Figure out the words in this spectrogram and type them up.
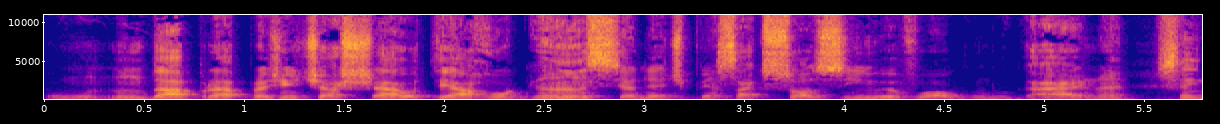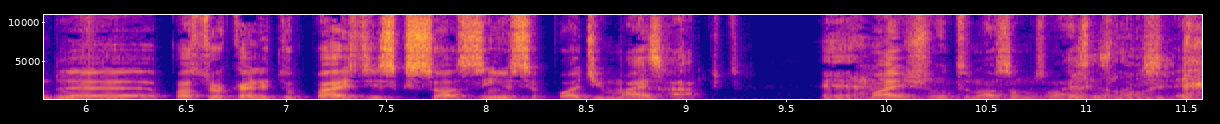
Não, não dá pra, pra gente achar ou ter arrogância, né, de pensar que sozinho eu vou a algum lugar, né? Sem dúvida. É, o pastor Carlito Paz diz que sozinho você pode ir mais rápido, É. mas junto nós vamos mais, Mais longe. longe.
